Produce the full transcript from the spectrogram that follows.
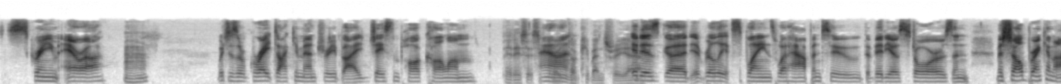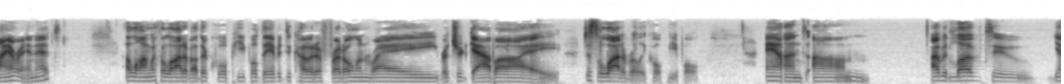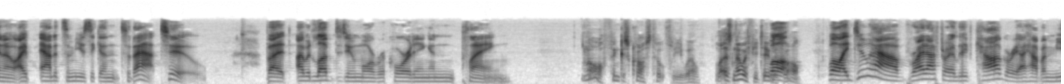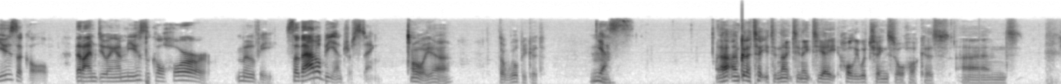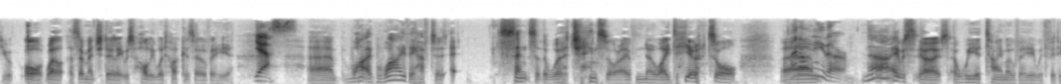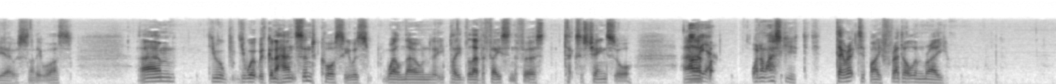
Scream era, Mhm. which is a great documentary by Jason Paul Collum. It is. It's a And great documentary. Yeah. It is good. It really explains what happened to the video stores, and Michelle Brinke and I are in it, along with a lot of other cool people: David DeCoteau, Fred Olen Ray, Richard Gabai, just a lot of really cool people. And um, I would love to, you know, I added some music into that too, but I would love to do more recording and playing. Oh, fingers crossed. Hopefully you will. Let us know if you do Well- as well. Well, I do have right after I leave Calgary, I have a musical that I'm doing, a musical horror movie. So that'll be interesting. Oh yeah, that will be good. Yes. Uh, I'm going to take you to 1988 Hollywood Chainsaw Hookers, and you, or well, as I mentioned earlier, it was Hollywood Hookers over here. Yes. Um, why why they have to eh, censor the word chainsaw, I have no idea at all. I don't Um, either. No, it was uh, it's a weird time over here with videos. That it was. Um, you you worked with Gunnar Hansen, of course. He was well known. that He played Leatherface in the first Texas Chainsaw. Oh, Uh, yeah. but What I'm asking you, directed by Fred Olen Ray.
